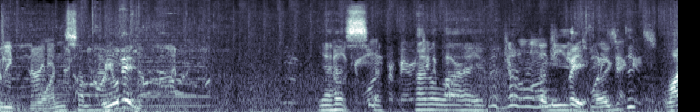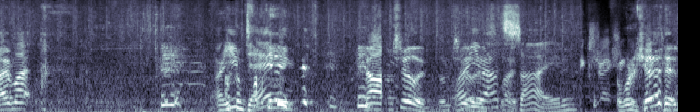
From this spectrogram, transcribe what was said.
We won somehow. We win. Yes, I'm alive. And he's Wait. drugged. Why am I? Are you I'm dead? fucking- No, I'm chilling. I'm chilling. Why are you outside? We're good.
